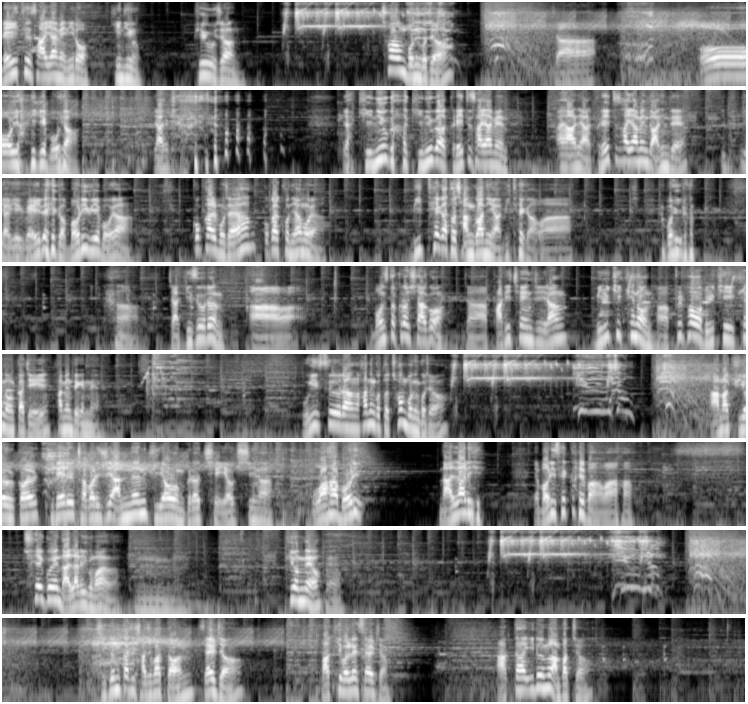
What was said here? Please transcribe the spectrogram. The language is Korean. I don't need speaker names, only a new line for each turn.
그레이트 사이아맨 1호 기뉴 퓨전 처음 보는 거죠 자 오, 야, 이게 뭐야? 야, 야, 기뉴가, 기뉴가 그레이트 사이아맨. 아, 아니야. 그레이트 사이아맨도 아닌데. 이- 야, 얘 왜 이래, 이거. 머리 위에 뭐야? 꼬깔 모자야? 꼬깔콘이야, 뭐야? 밑에가 더 장관이야, 밑에가. 와. 뭐 이런. 어. 자, 기술은, 아, 몬스터 크러쉬하고, 자, 바디 체인지랑 밀키 캐논, 어, 풀파워 밀키 캐논까지 하면 되겠네. 우이스랑 하는 것도 처음 보는 거죠. 아마 귀여울 걸 기대를 저버리지 않는 귀여움. 그렇지. 역시나. 와 머리 날라리. 야 머리 색깔 봐. 와. 최고의 날라리구만. 음. 귀엽네요. 예. 지금까지 자주 봤던 셀저. 바퀴벌레 셀저. 아까 이름을 안 봤죠?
